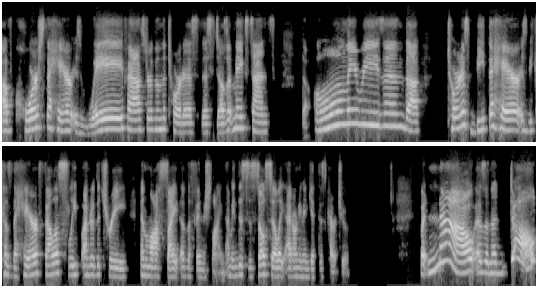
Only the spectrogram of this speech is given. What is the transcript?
Of course, the hare is way faster than the tortoise. This doesn't make sense. The only reason the tortoise beat the hare is because the hare fell asleep under the tree and lost sight of the finish line. I mean, this is so silly. I don't even get this cartoon. But now, as an adult,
